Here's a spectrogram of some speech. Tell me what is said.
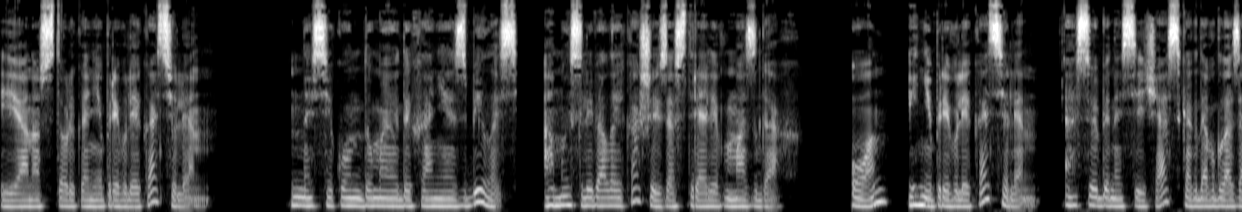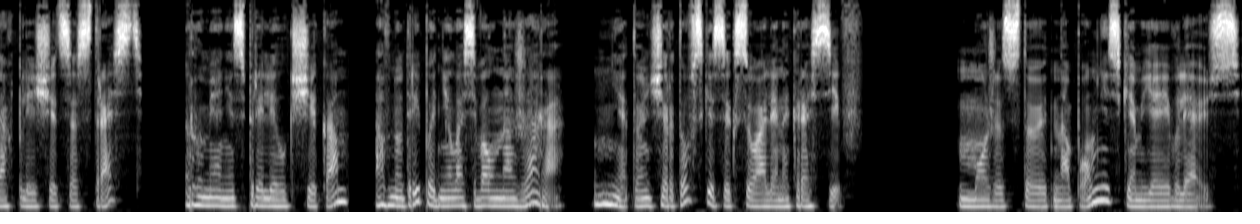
Я настолько непривлекателен. На секунду мое дыхание сбилось, а мысли вялой кашей застряли в мозгах. Он и непривлекателен, особенно сейчас, когда в глазах плещется страсть. Румянец прилил к щекам, а внутри поднялась волна жара. Нет, он чертовски сексуален и красив. «Может, стоит напомнить, кем я являюсь?»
